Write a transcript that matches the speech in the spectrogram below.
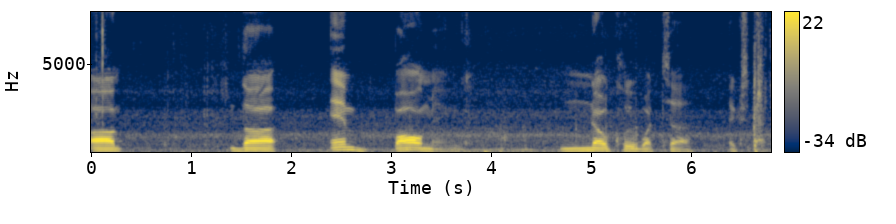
Um. The embalming. No clue what to expect.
